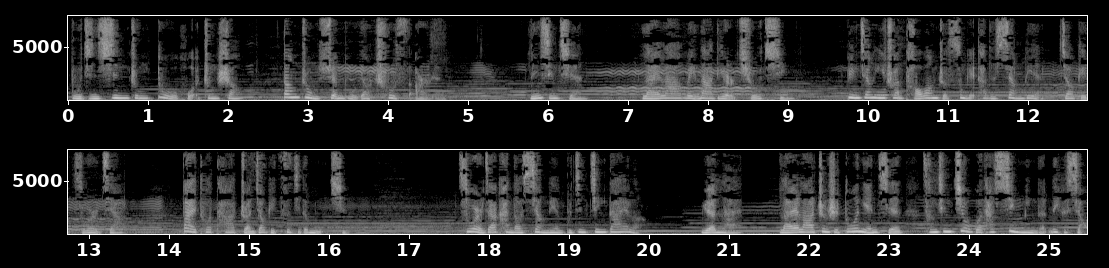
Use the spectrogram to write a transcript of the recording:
不禁心中妒火中烧，当众宣布要处死二人。临行前，莱拉为纳迪尔求情，并将一串逃亡者送给他的项链交给祖尔加，拜托他转交给自己的母亲。祖尔加看到项链，不禁惊呆了。原来，莱拉正是多年前曾经救过他性命的那个小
